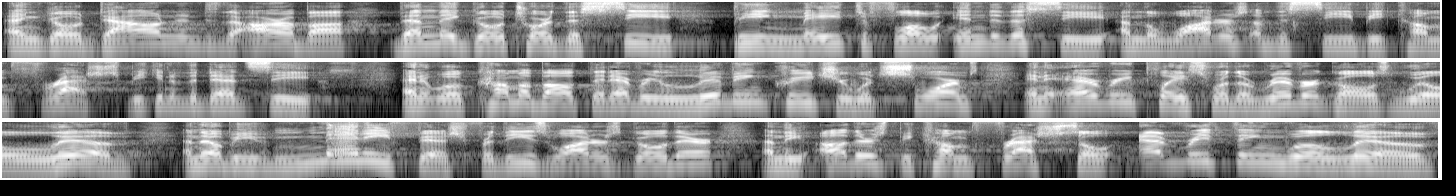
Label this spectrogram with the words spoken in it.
and go down into the Arabah. Then they go toward the sea, being made to flow into the sea, and the waters of the sea become fresh. Speaking of the Dead Sea, and it will come about that every living creature which swarms in every place where the river goes will live. And there'll be many fish, for these waters go there, and the others become fresh. So everything will live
